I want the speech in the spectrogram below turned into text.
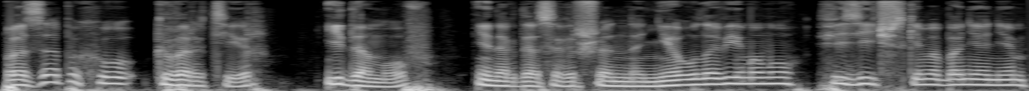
По запаху квартир и домов, иногда совершенно неуловимому физическим обонянием,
